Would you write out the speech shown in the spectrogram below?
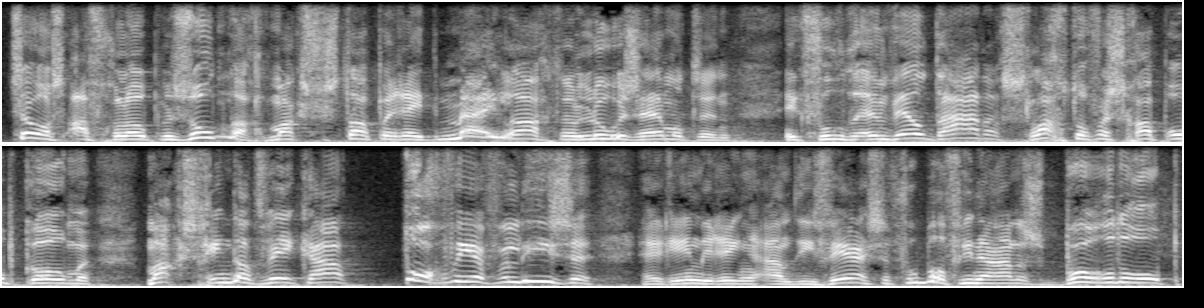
Zoals afgelopen zondag. Max Verstappen reed mijlen achter Lewis Hamilton. Ik voelde een weldadig slachtofferschap opkomen. Max ging dat WK toch weer verliezen. Herinneringen aan diverse voetbalfinales borrelden op.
